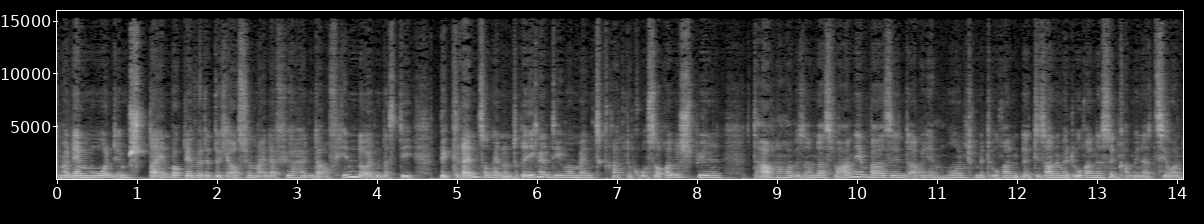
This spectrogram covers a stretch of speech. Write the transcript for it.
immer der Mond im Steinbock, der würde durchaus für mein Dafürhalten darauf hindeuten, dass die Begrenzungen und Regeln, die im Moment gerade eine große Rolle spielen, da auch nochmal besonders wahrnehmbar sind. Aber der Mond mit Uran, äh, die Sonne mit Uranus in Kombination,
